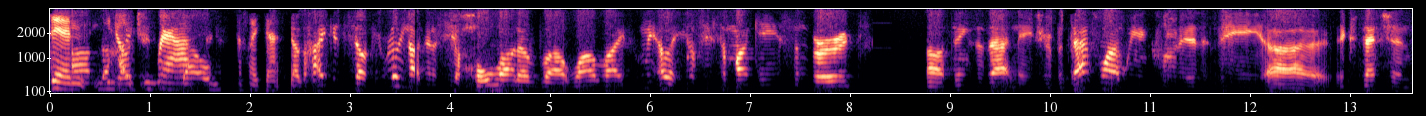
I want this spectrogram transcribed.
than um, you know giraffes and stuff like that? Now, the hike itself, you're really not going to see a whole lot of uh, wildlife. I mean, you'll see some monkeys, some birds, uh, things of that nature. But that's why we included the uh, extension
